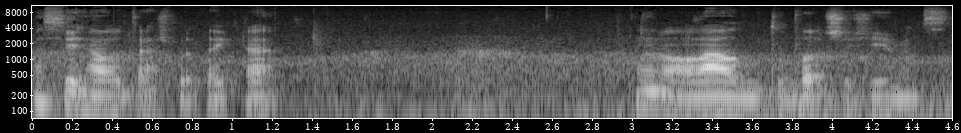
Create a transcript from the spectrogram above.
Let's see how desperate they get. I'm not allow them to butcher humans.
